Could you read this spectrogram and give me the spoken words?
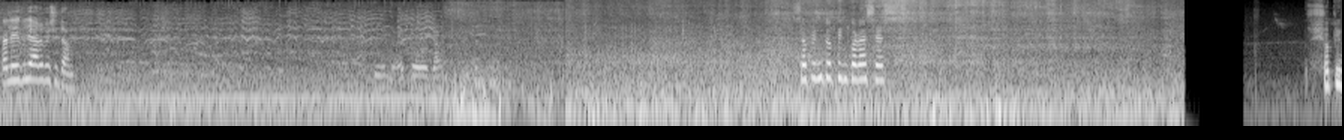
তাহলে এগুলি আরও বেশি দাম। শপিং টপিং করা শেষ। শপিং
